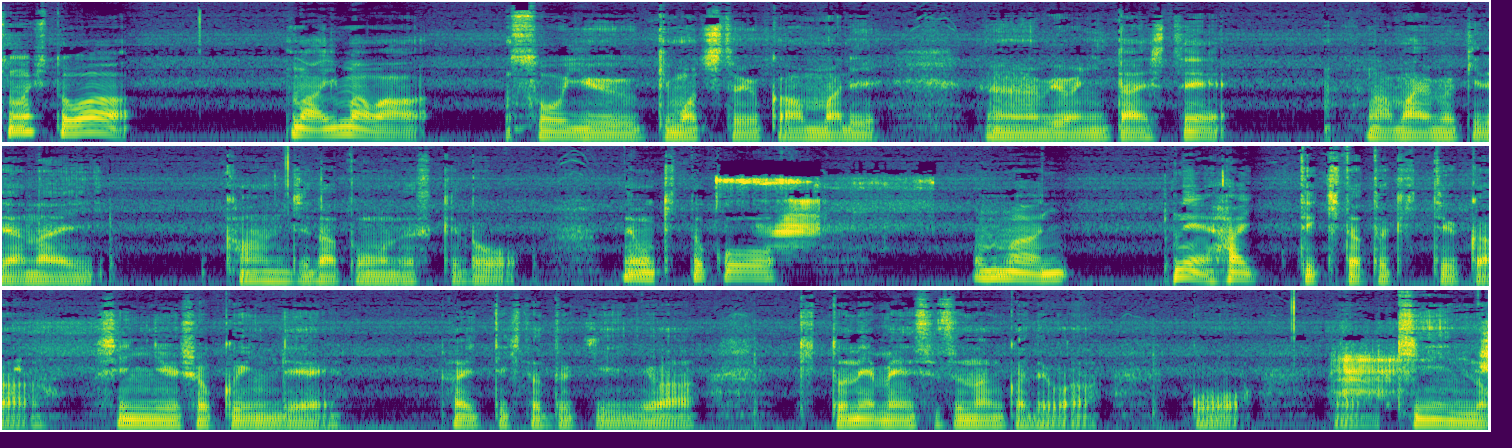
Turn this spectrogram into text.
その人は、まあ今はそういう気持ちというかあんまり、うん、病院に対して、まあ前向きではない感じだと思うんですけど、でもきっとこう、まあね、入ってきた時っていうか、新入職員で入ってきた時には、きっとね、面接なんかでは、こう、起因の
